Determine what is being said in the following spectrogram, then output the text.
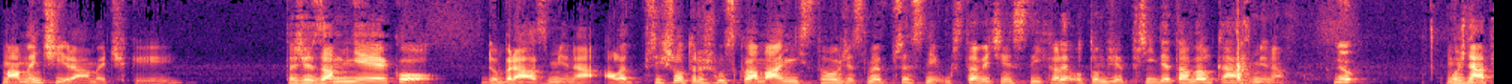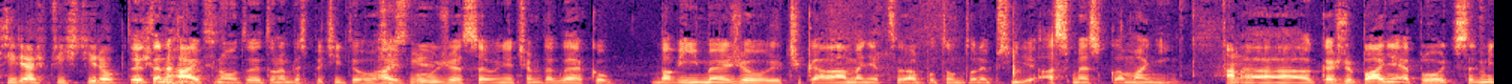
Má menší rámečky, takže za mě jako dobrá změna, ale přišlo trošku zklamání z toho, že jsme přesně ustavičně slýchali o tom, že přijde ta velká změna. jo, Možná přijde až příští rok. to je ten říct. hype, no, to je to nebezpečí toho Přesně. hypeu, že se o něčem takhle jako bavíme, že očekáváme něco a potom to nepřijde a jsme zklamaní. Ano. A každopádně Apple Watch 7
